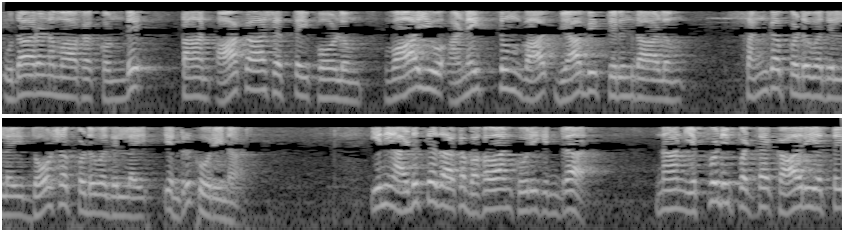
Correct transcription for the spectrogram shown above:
உதாரணமாக கொண்டு தான் ஆகாசத்தை போலும் வாயு அனைத்தும் வியாபித்திருந்தாலும் சங்கப்படுவதில்லை தோஷப்படுவதில்லை என்று கூறினார். இனி அடுத்ததாக பகவான் கூறுகின்றார் நான் எப்படிப்பட்ட காரியத்தை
